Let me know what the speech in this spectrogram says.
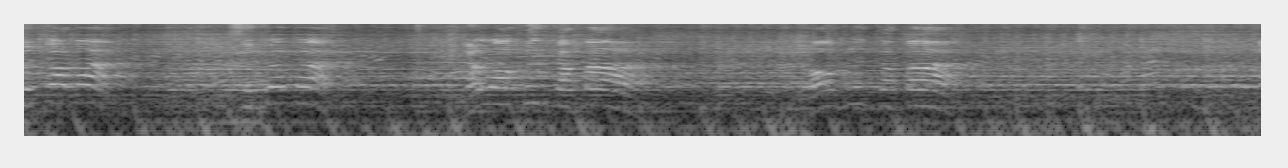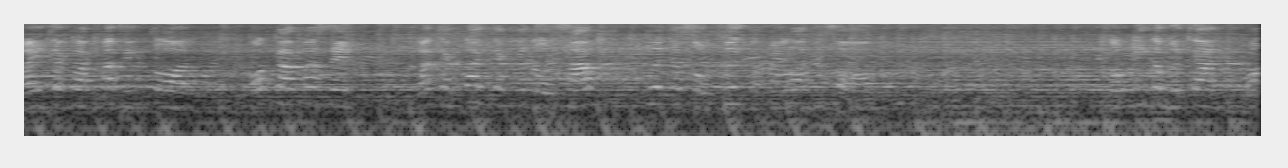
สุดยอดมาก สุดยอดมาก แล้วรอขึ้นกลับมา รอขึ้นกลับมาใครจะกลับมาถึงก่อนพอกลับมาเสร็จ หลังจากนั้นจะกระโดดซ้ำเพื่อจะส่งขึ้นกลับไปรอบที่สอง ตรงนี้ก็เหมือนกันพอ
